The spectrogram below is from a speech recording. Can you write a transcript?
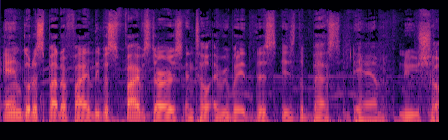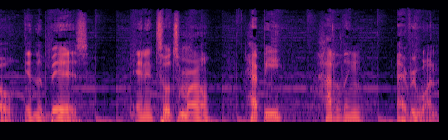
and go to Spotify, leave us five stars, and tell everybody this is the best damn news show in the biz. And until tomorrow, happy hodling, everyone.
